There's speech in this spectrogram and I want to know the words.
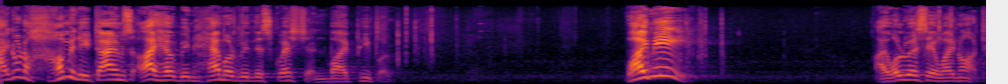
I don't know how many times I have been hammered with this question by people. Why me? I always say, why not?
